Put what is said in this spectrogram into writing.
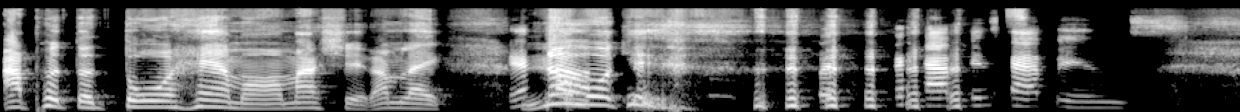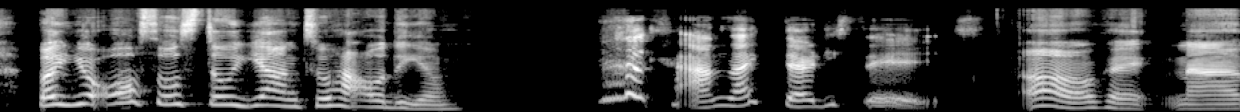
I put the Thor hammer on my shit. I'm like, yeah. no more kids. happens, happens. But you're also still young too. How old are you? I'm like 36. Oh, okay. Nah,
